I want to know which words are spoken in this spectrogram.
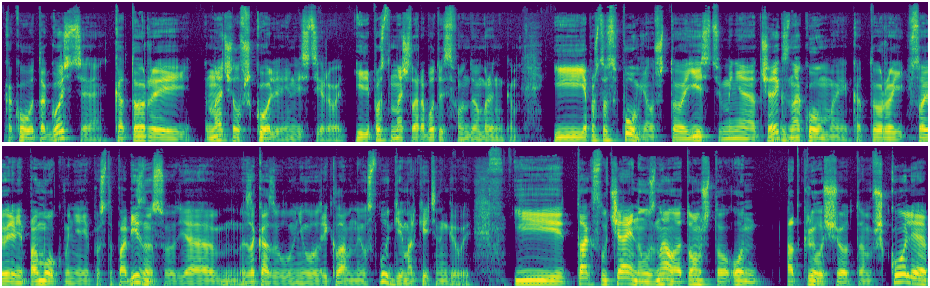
какого-то гостя, который начал в школе инвестировать или просто начал работать с фондовым рынком. И я просто вспомнил, что есть у меня человек знакомый, который в свое время помог мне просто по бизнесу. Я заказывал у него рекламные услуги маркетинговые. И так случайно узнал о том, что он открыл счет там в школе,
